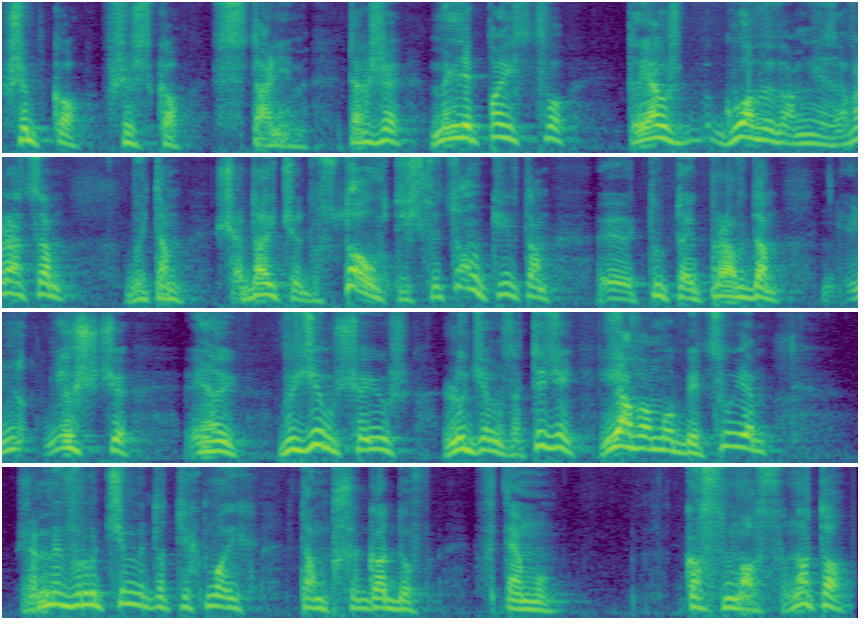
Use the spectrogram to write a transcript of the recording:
szybko wszystko stanie. Także, myle Państwo, to ja już głowy wam nie zawracam. Wy tam siadajcie do stołów, te świeconki tam y, tutaj, prawda, no, nieście. No i widzimy się już ludziom za tydzień. Ja wam obiecuję, że my wrócimy do tych moich tam przygodów w temu kosmosu. No to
